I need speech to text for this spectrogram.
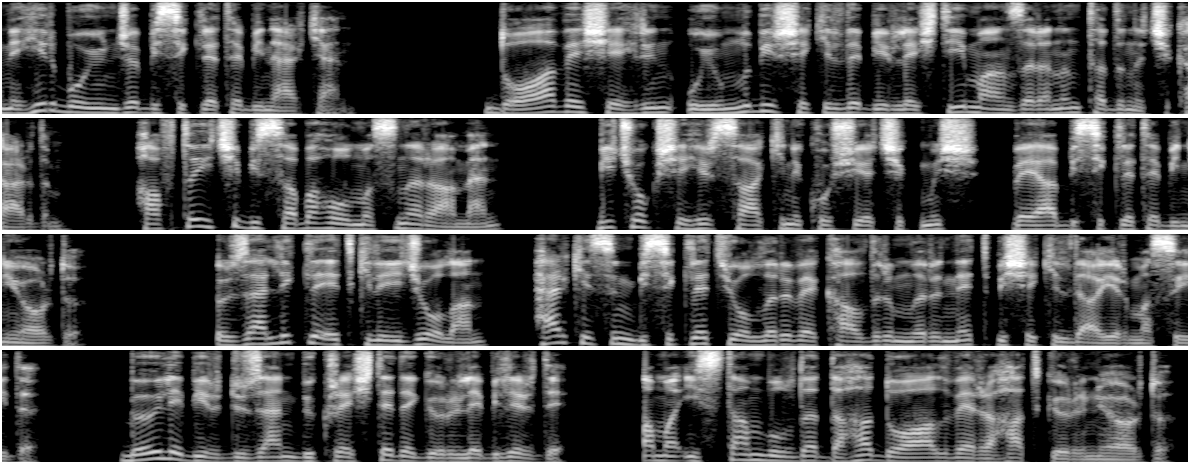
Nehir boyunca bisiklete binerken doğa ve şehrin uyumlu bir şekilde birleştiği manzaranın tadını çıkardım. Hafta içi bir sabah olmasına rağmen birçok şehir sakini koşuya çıkmış veya bisiklete biniyordu. Özellikle etkileyici olan herkesin bisiklet yolları ve kaldırımları net bir şekilde ayırmasıydı. Böyle bir düzen Bükreş'te de görülebilirdi ama İstanbul'da daha doğal ve rahat görünüyordu.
